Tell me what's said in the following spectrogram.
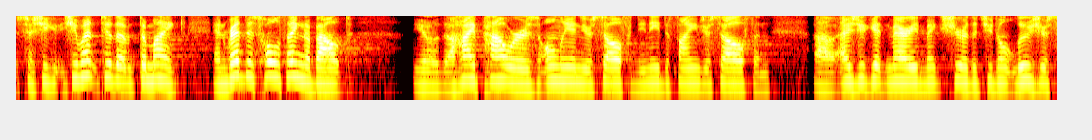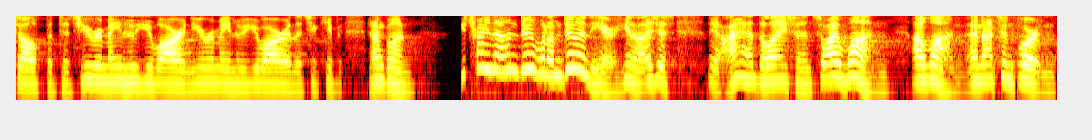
so she, she went to the, the mic and read this whole thing about you know, the high power is only in yourself and you need to find yourself. And uh, as you get married, make sure that you don't lose yourself, but that you remain who you are and you remain who you are and that you keep it. And I'm going, you're trying to undo what I'm doing here. You know, it's just, know, I had the license, so I won. I won, and that's important.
